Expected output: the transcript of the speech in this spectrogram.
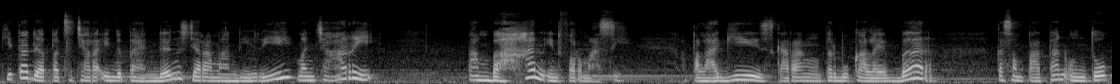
Kita dapat secara independen secara mandiri mencari tambahan informasi. Apalagi sekarang terbuka lebar kesempatan untuk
